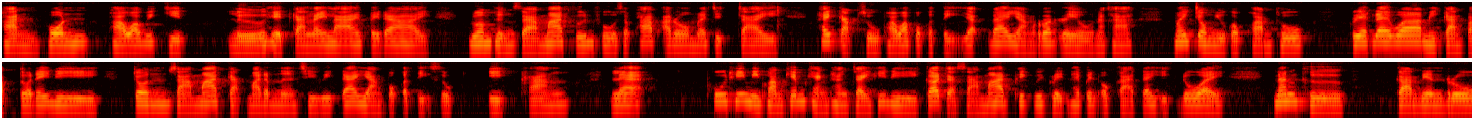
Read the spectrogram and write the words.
ผ่านพ้น ภาวะวิกฤต หรือเหตุการณ์ร้ายๆไปได้ รวมถึงสามารถฟื้นฟูสภาพอารมณ์และจิตใจ ให้กลับสู่ภาวะปกติได้อย่างรวดเร็วนะคะ ไม่จมอยู่กับความทุกข์ เรียกได้ว่ามีการปรับตัวได้ดี จนสามารถกลับมาดำเนินชีวิตได้อย่างปกติสุขอีกครั้ง และ ผู้ที่มีความเข้มแข็งทางใจที่ดี ก็จะสามารถพลิกวิกฤตให้เป็นโอกาสได้อีกด้วย นั่นคือการเรียนรู้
